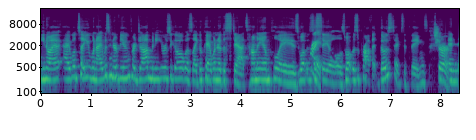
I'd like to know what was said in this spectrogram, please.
you know I, I, will tell you when i was interviewing for a job many years ago it was like okay i want to know the stats. How many employees? What was right. the sales? What was the profit? Those types of things. Sure. And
